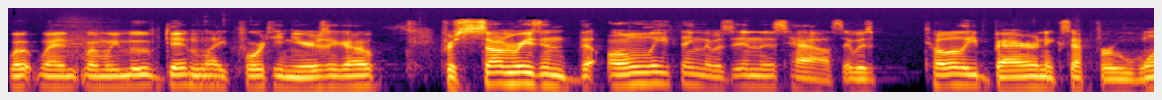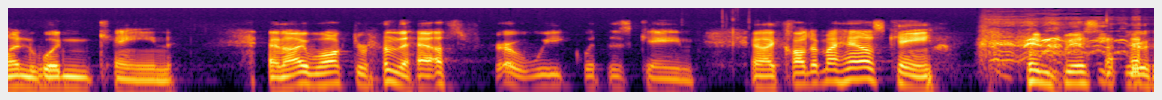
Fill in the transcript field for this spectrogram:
when when when we moved in like 14 years ago, for some reason, the only thing that was in this house, it was totally barren except for one wooden cane. And I walked around the house for a week with this cane, and I called it my house cane. And Missy threw,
